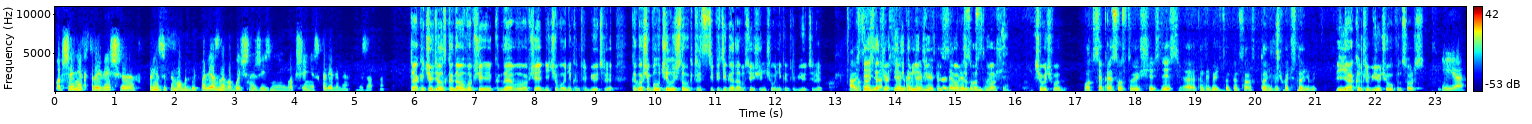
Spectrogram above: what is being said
вообще некоторые вещи, в принципе, могут быть полезны в обычной жизни в общении с коллегами внезапно. Так, и что делать, когда вы вообще, когда вы вообще ничего не контрибьютили? Как вообще получилось, что вы к 35 годам все еще ничего не контрибьютили? А здесь а, все контрибьютят, все присутствующие. Чего-чего? Вот все присутствующие здесь э, контрибьютят в open source? Кто-нибудь, хоть что-нибудь? Я контрибьючу в open source. И я.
